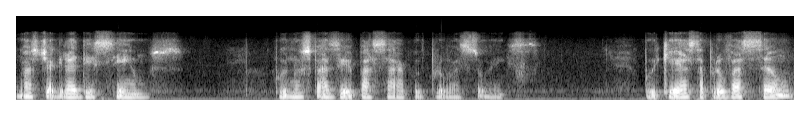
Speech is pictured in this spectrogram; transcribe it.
nós te agradecemos por nos fazer passar por provações, porque essa provação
